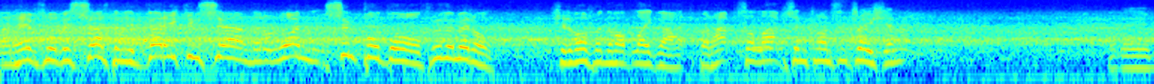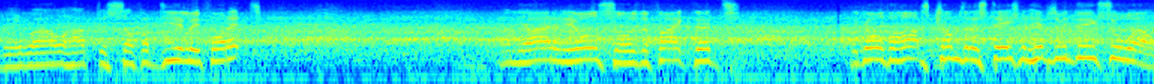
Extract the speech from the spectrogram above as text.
And Hibs will be certainly very concerned that one simple ball through the middle should have opened them up like that. Perhaps a lapse in concentration. But they may well have to suffer dearly for it. And the irony also is the fact that the goal for Hearts comes at a stage when Hibs have been doing so well.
